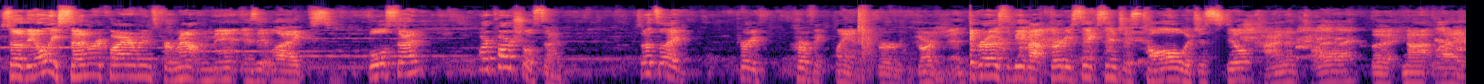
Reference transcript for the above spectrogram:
So the only sun requirements for mountain mint is it likes full sun or partial sun. So it's like pretty perfect plant for garden bed. It grows to be about 36 inches tall, which is still kind of tall, but not like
